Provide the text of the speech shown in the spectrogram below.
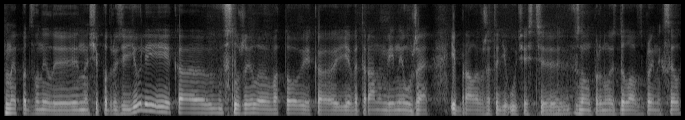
ми подзвонили нашій подрузі Юлії, яка служила в АТО, яка є ветераном війни вже і брала вже тоді участь, е, знову повернулася до лав Збройних сил.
